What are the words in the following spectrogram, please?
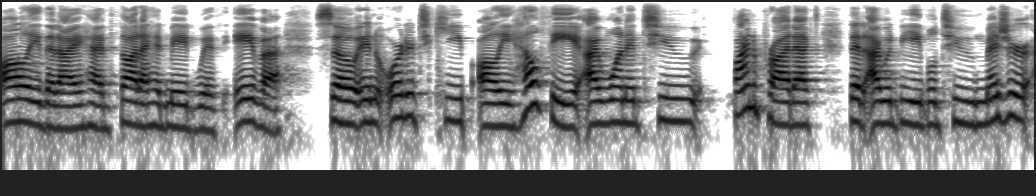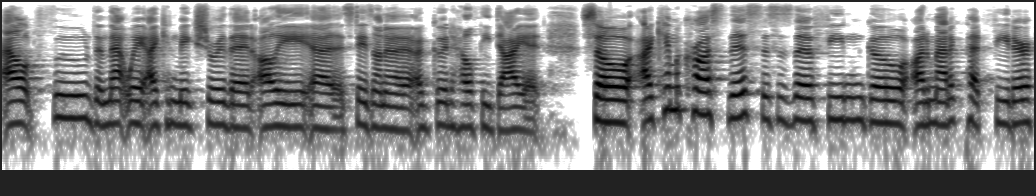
Ollie that I had thought I had made with Ava. So in order to keep Ollie healthy, I wanted to find a product that I would be able to measure out food, then that way I can make sure that Ollie uh, stays on a, a, good, healthy diet. So I came across this. This is the Feed and Go automatic pet feeder.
